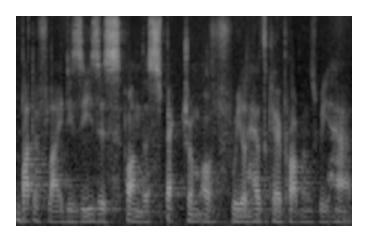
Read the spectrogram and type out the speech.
butterfly diseases on the spectrum of real healthcare problems we have.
